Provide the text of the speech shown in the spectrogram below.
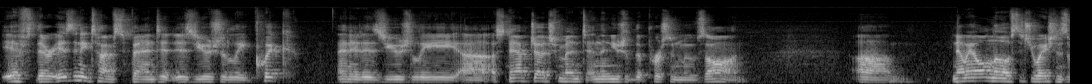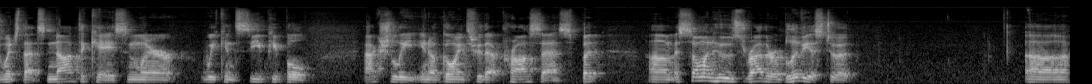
if there is any time spent, it is usually quick and it is usually uh, a snap judgment and then usually the person moves on. Um, now we all know of situations in which that's not the case and where we can see people actually, you know, going through that process. But um, as someone who's rather oblivious to it, uh,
